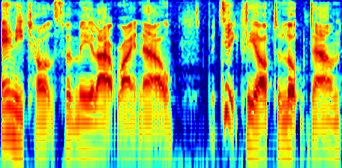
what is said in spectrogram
any chance for a meal out right now, particularly after lockdown.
